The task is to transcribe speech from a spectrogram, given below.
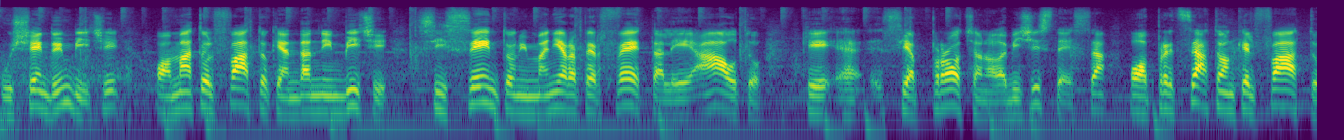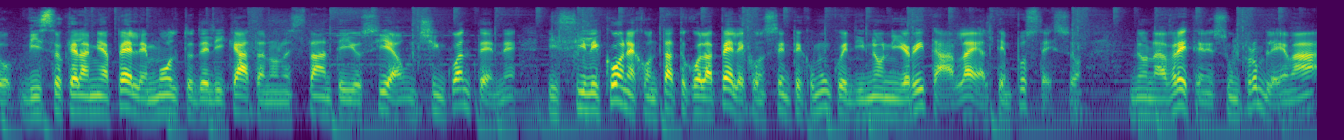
uscendo in bici ho amato il fatto che andando in bici si sentono in maniera perfetta le auto che eh, si approcciano alla bici stessa. Ho apprezzato anche il fatto, visto che la mia pelle è molto delicata nonostante io sia un cinquantenne, il silicone a contatto con la pelle consente comunque di non irritarla e al tempo stesso non avrete nessun problema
